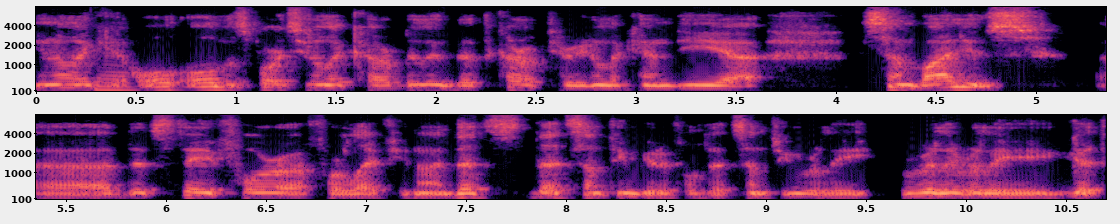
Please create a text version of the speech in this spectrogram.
you know, like yeah. all, all the sports, you know, like are building that character, you know, like and the uh, some values uh, that stay for uh, for life, you know, and that's that's something beautiful. That's something really, really, really good.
